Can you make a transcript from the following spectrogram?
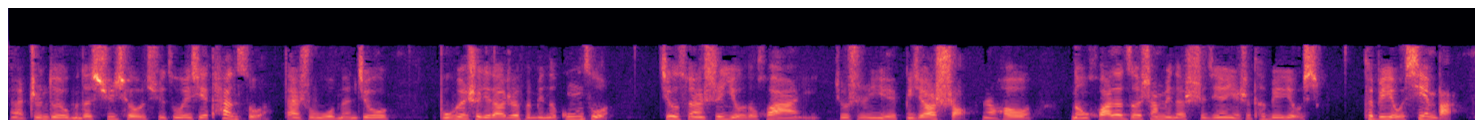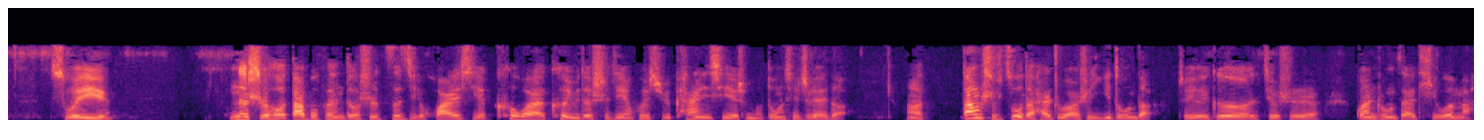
啊针对我们的需求去做一些探索，但是我们就。不会涉及到这方面的工作，就算是有的话，就是也比较少，然后能花在这上面的时间也是特别有特别有限吧。所以那时候大部分都是自己花一些课外课余的时间，会去看一些什么东西之类的啊。当时做的还主要是移动的，这有一个就是观众在提问嘛。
